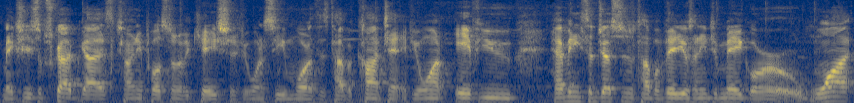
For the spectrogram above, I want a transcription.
Make sure you subscribe guys, turn on your post notification if you want to see more of this type of content. If you want, if you have any suggestions on type of videos I need to make or want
